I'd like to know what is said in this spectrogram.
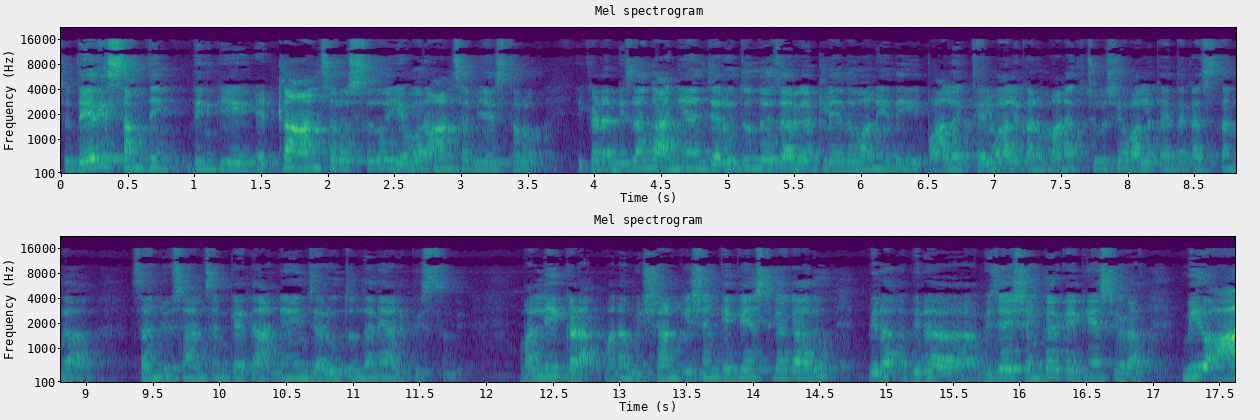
సో దేర్ ఈస్ సంథింగ్ దీనికి ఎట్లా ఆన్సర్ వస్తుందో ఎవరు ఆన్సర్ చేస్తారో ఇక్కడ నిజంగా అన్యాయం జరుగుతుందో జరగట్లేదో అనేది వాళ్ళకి తెలియాలి. కానీ మనకు చూసే వాళ్ళకైతే ఖచ్చితంగా సంజు శాంసన్కి అయితే అన్యాయం జరుగుతుందనే అనిపిస్తుంది. మళ్ళీ ఇక్కడ మనం ఇషాన్ కిషన్కి అగేన్స్ట్గా కాదు విరా విరా విజయ్ శంకర్కి అగేన్స్ట్గా కాదు. మీరు ఆ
